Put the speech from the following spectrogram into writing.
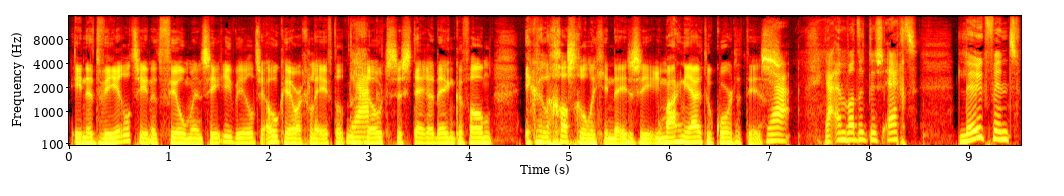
in het wereldje, in het film- en seriewereldje ook heel erg leeft. Dat de Ja. grootste sterren denken van, ik wil een gastrolletje in deze serie. Maakt niet uit hoe kort het is. Ja. ja, en wat ik dus echt leuk vind,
